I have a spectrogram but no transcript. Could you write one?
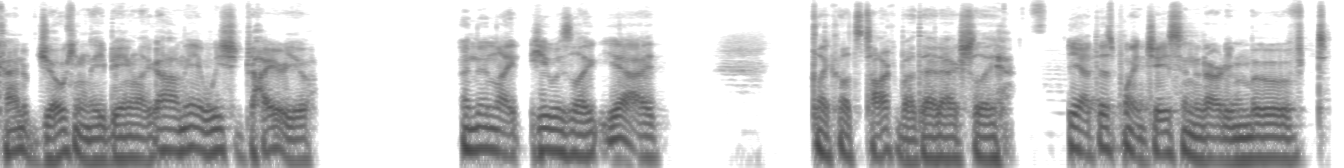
kind of jokingly being like, "Oh man, we should hire you." And then like he was like, "Yeah, I, like let's talk about that." Actually, yeah. At this point, Jason had already moved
